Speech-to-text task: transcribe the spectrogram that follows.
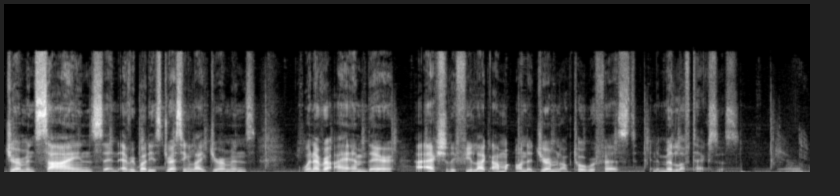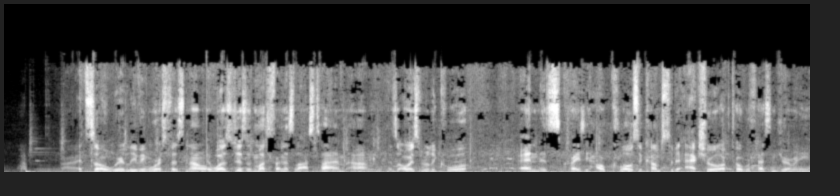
German signs, and everybody's dressing like Germans. Whenever I am there, I actually feel like I'm on the German Oktoberfest in the middle of Texas. Alright, so we're leaving Wurstfest now. It was just as much fun as last time. Um, it's always really cool. And it's crazy how close it comes to the actual Oktoberfest in Germany.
